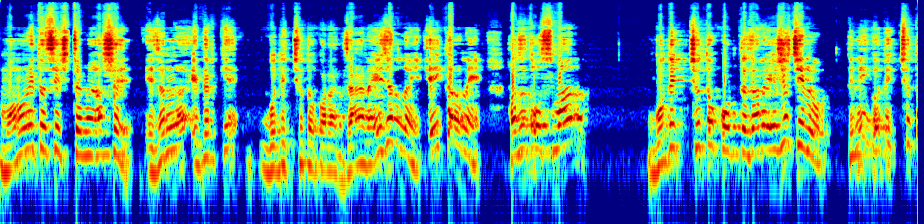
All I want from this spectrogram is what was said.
মনোনীত সিস্টেমে আসে, এজন্য এদেরকে গতিচ্ছুত করা যায় না। এই জন্যই, এই কারণে হজরত ওসমান গতিচ্ছুত করতে যারা এসেছিল, তিনি গতিচ্ছুত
